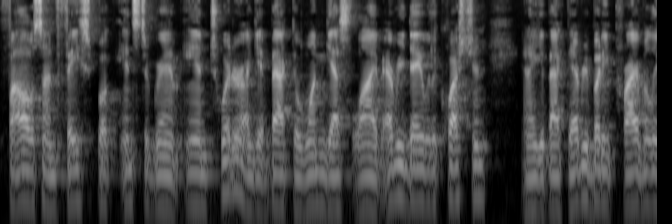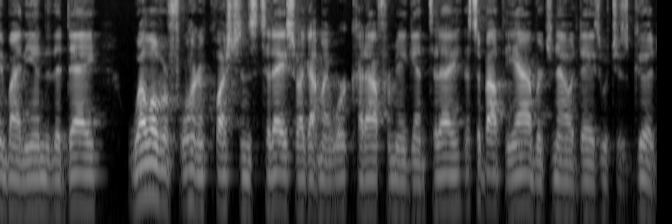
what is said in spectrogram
Follow us on Facebook, Instagram, and Twitter. I get back to one guest live every day with a question and I get back to everybody privately by the end of the day. Well over 400 questions today, so I got my work cut out for me again today. That's about the average nowadays, which is good.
